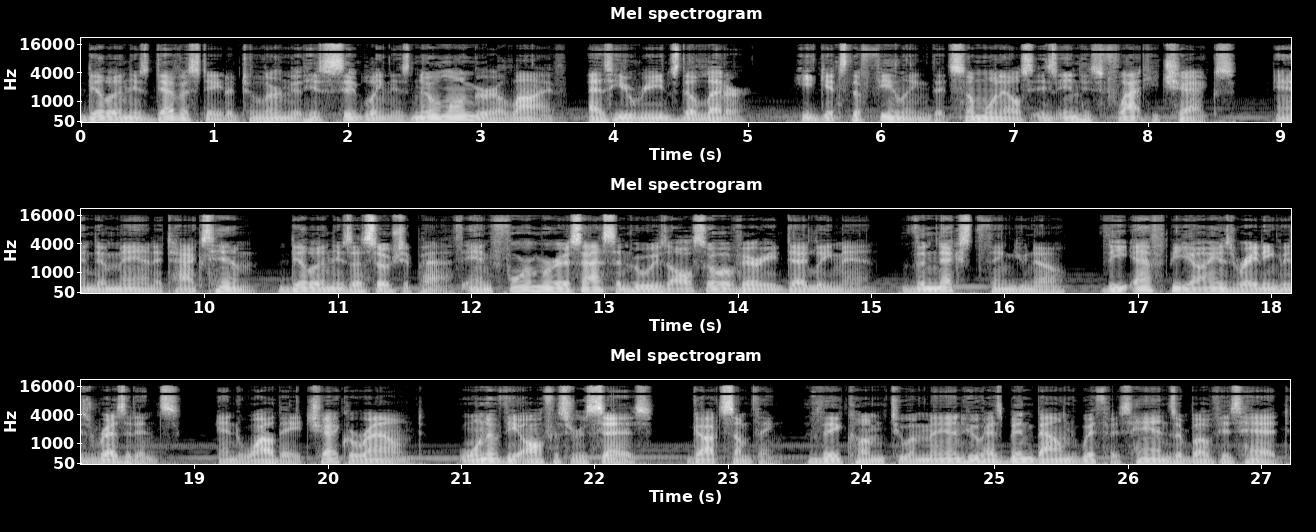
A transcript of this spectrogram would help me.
Dylan is devastated to learn that his sibling is no longer alive. As he reads the letter, he gets the feeling that someone else is in his flat he checks, and a man attacks him. Dylan is a sociopath and former assassin who is also a very deadly man. The next thing you know, the FBI is raiding his residence, and while they check around, one of the officers says, got something. They come to a man who has been bound with his hands above his head.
